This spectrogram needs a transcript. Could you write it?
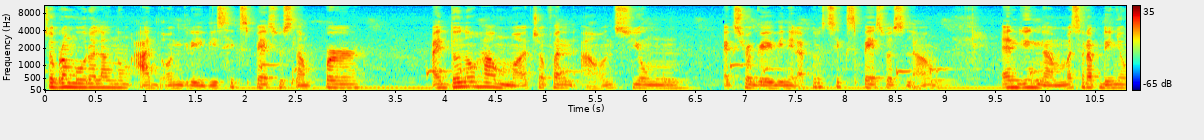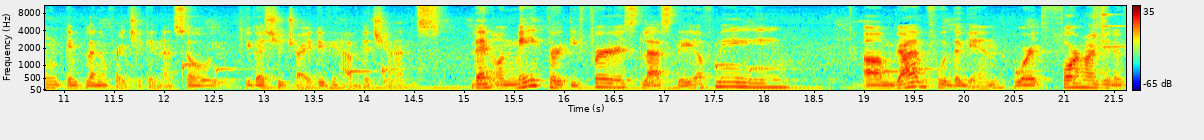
Sobrang mura lang nung add-on gravy. 6 pesos lang per... I don't know how much of an ounce yung extra gravy nila. Pero 6 pesos lang. And yun nga, masarap din yung timpla ng fried chicken na. So, you guys should try it if you have the chance. Then, on May 31st, last day of May, um, Grab food again, worth 449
